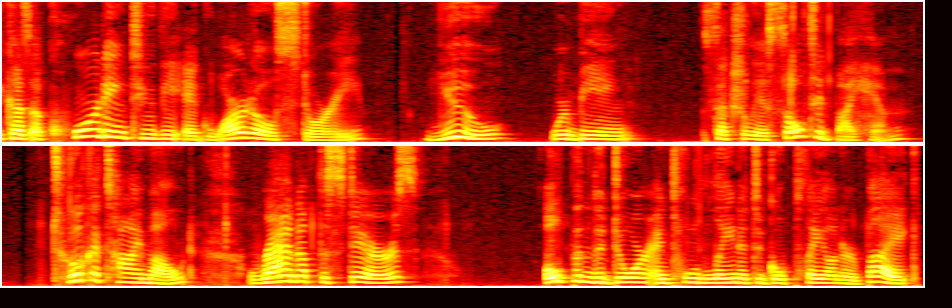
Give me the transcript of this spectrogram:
Because according to the Eduardo story, you were being sexually assaulted by him, took a time out, ran up the stairs, opened the door, and told Lena to go play on her bike,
